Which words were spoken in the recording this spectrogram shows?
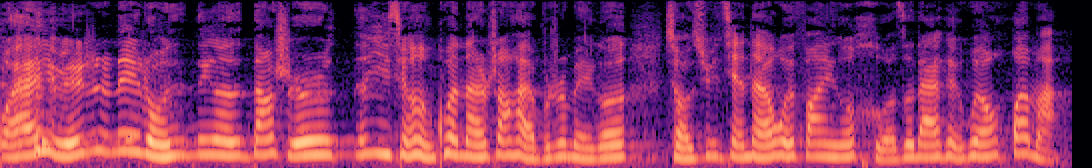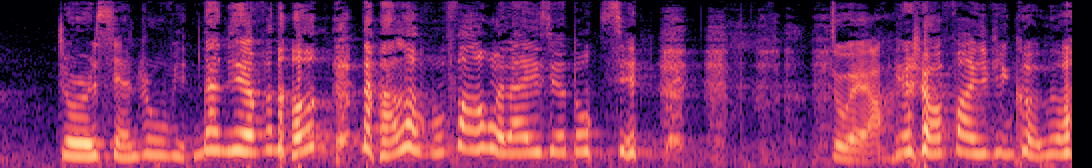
我还以为是那种那个当时疫情很困难，上海不是每个小区前台会放一个盒子，大家可以互相换嘛，就是闲置物品。那你也不能拿了不放回来一些东西，对啊，也是要放一瓶可乐。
